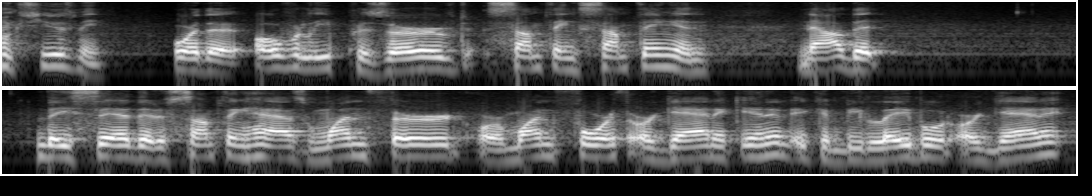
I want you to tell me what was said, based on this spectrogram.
excuse me, or the overly preserved something something and now that they said that if something has one third or one fourth organic in it, it can be labeled organic.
